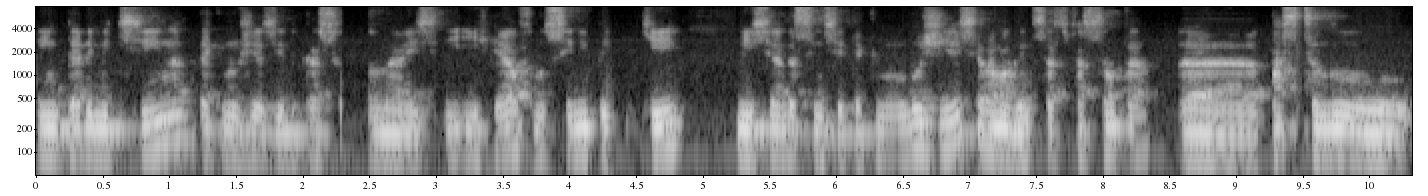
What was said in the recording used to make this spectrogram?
em telemedicina, tecnologias educacionais e health no CNPq, Ministério da Ciência e Tecnologia, e será uma grande satisfação estar uh, passando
